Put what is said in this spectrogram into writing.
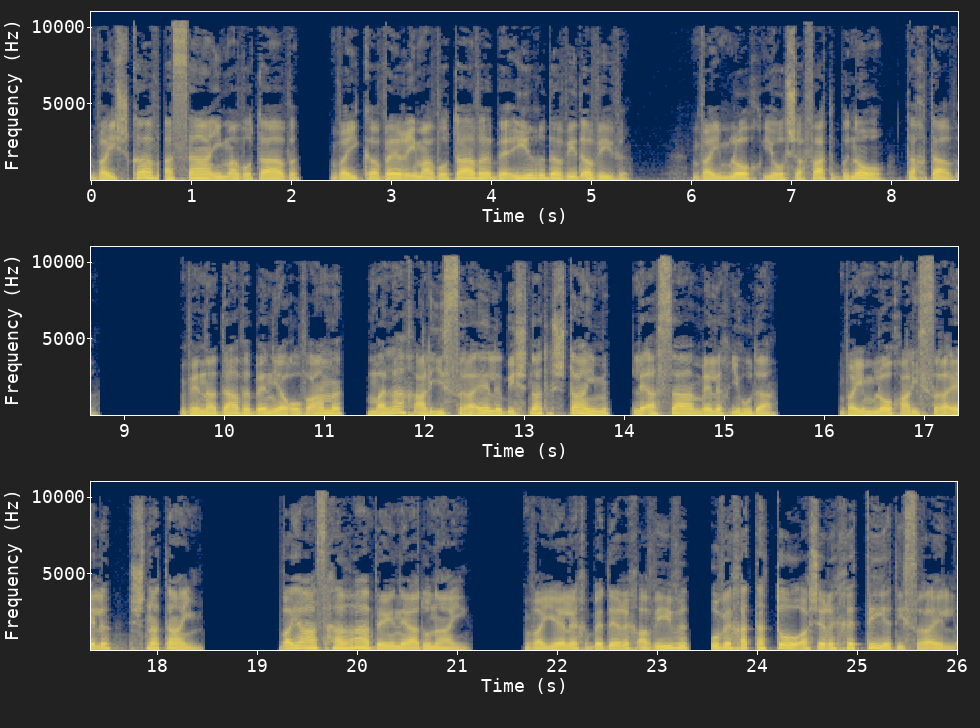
וישכב עשה עם אבותיו, ויקבר עם אבותיו בעיר דוד אביו. וימלוך יהושפט בנו תחתיו. ונדב בן ירבעם מלך על ישראל בשנת שתיים לעשה מלך יהודה. וימלוך על ישראל שנתיים. ויעש הרע בעיני אדוני. וילך בדרך אביו ובחטאתו אשר החטיא את ישראל.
